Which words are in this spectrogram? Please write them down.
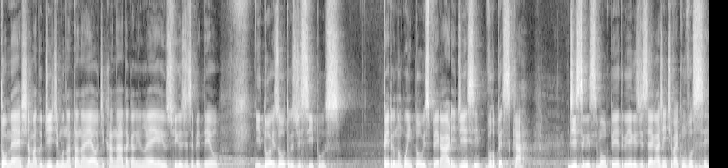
Tomé, chamado Dídimo, Natanael de Caná da Galileia e os filhos de Zebedeu, e dois outros discípulos. Pedro não aguentou esperar e disse: Vou pescar. Disse-lhe Simão Pedro, e eles disseram: A gente vai com você.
